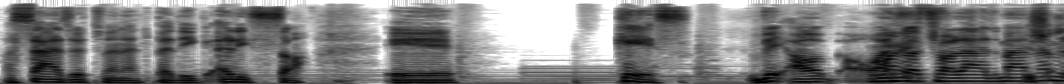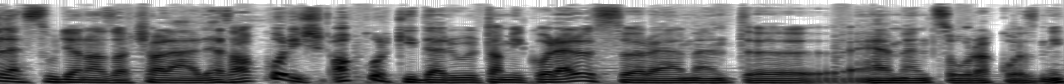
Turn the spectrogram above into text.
a 150-et pedig elissza. É, kész. A, a, az a család már nem lesz ugyanaz a család. Ez akkor is, akkor kiderült, amikor először elment, elment szórakozni.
